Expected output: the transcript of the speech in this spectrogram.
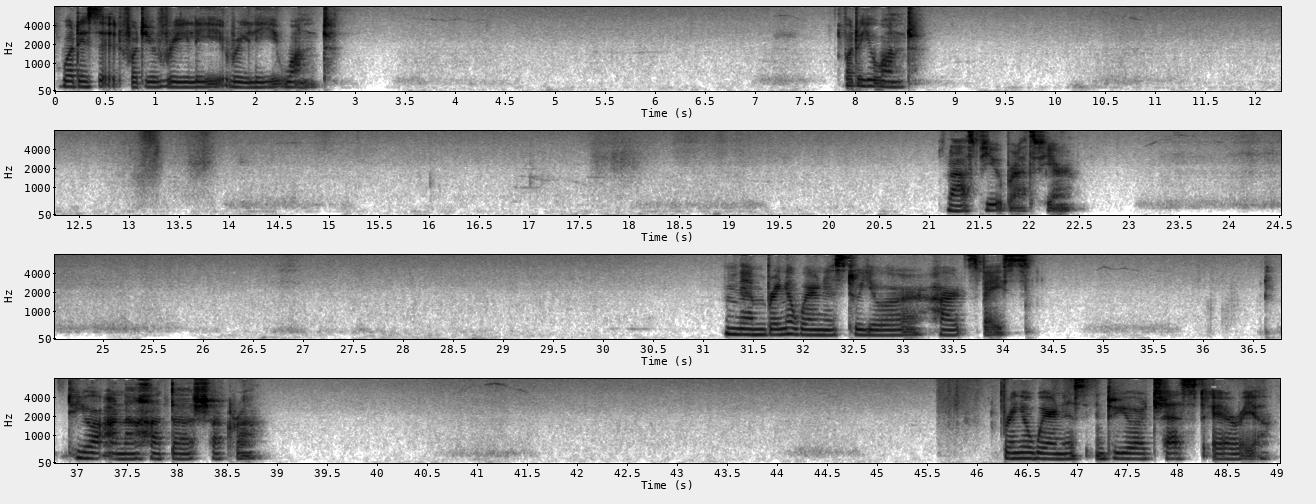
What is it what you really, really want? What do you want? Last few breaths here. And bring awareness to your heart space, to your Anahata chakra. Bring awareness into your chest area.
